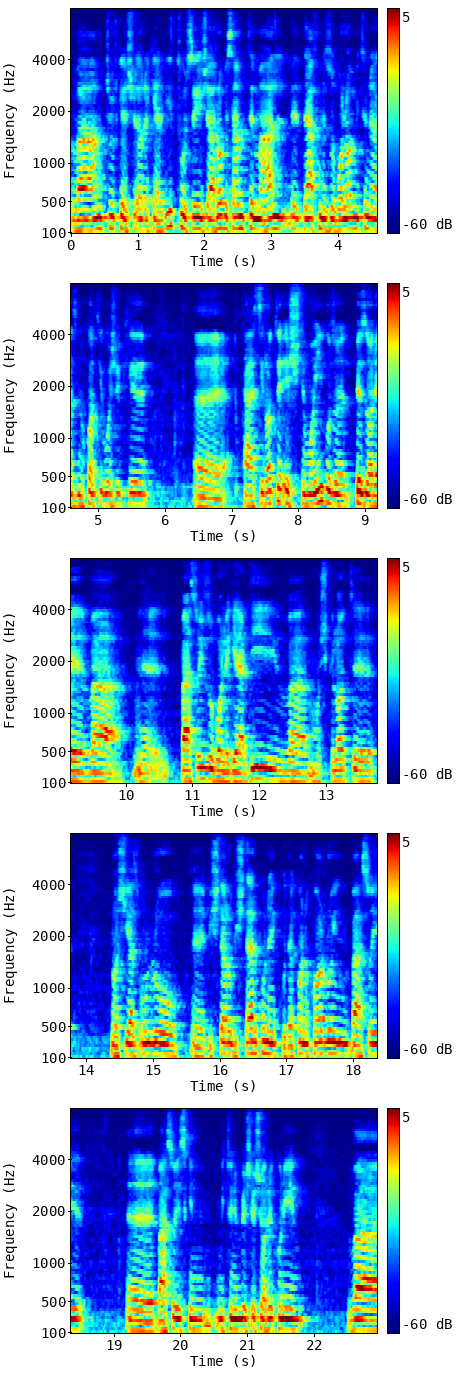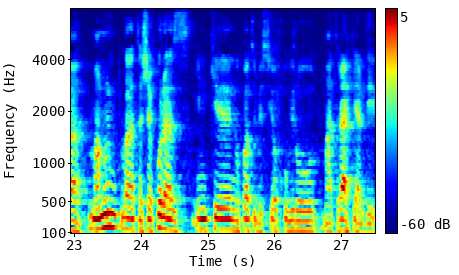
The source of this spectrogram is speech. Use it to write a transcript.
و همچور که اشاره کردید توسعه شهرها به سمت محل دفن زباله می‌تونه از نکاتی باشه که تاثیرات اجتماعی بذاره و بحث های زبالگردی و مشکلات ناشی از اون رو بیشتر و بیشتر کنه. کودکان کار رو این بحث های است که می‌تونیم بهش اشاره کنیم. و ممنون و تشکر از اینکه نکات بسیار خوبی رو مطرح کردید.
